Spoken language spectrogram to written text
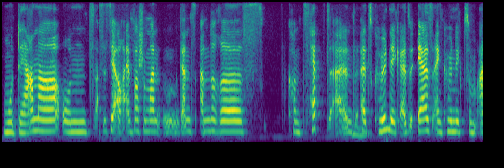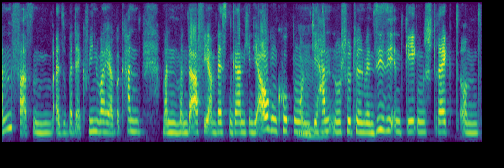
moderner und es ist ja auch einfach schon mal ein ganz anderes Konzept als, mhm. als, König. Also er ist ein König zum Anfassen. Also bei der Queen war ja bekannt, man, man darf ihr am besten gar nicht in die Augen gucken mhm. und die mhm. Hand nur schütteln, wenn sie sie entgegenstreckt. Und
